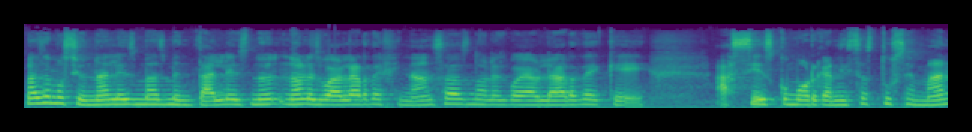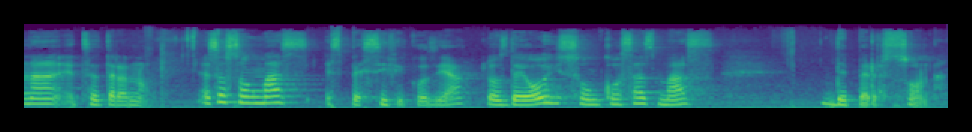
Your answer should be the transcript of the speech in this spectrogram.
Más emocionales, más mentales. No, no les voy a hablar de finanzas, no les voy a hablar de que así es como organizas tu semana, etcétera. No, esos son más específicos, ¿ya? Los de hoy son cosas más de persona.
